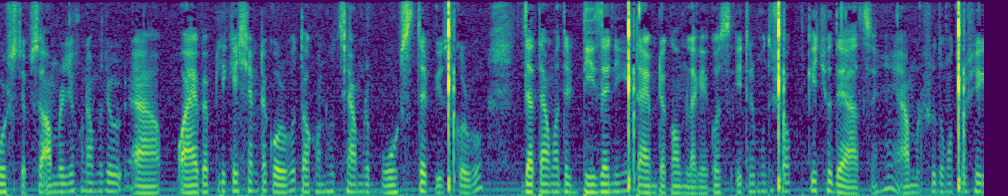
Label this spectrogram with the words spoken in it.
বুটস্ট্র্যাপ সো আমরা যখন আমাদের ওয়েব অ্যাপ্লিকেশনটা করব, তখন হচ্ছে আমরা বুটস্ট্র্যাপ ইউজ করব, যাতে আমাদের ডিজাইনিংয়ে টাইমটা কম লাগে বিকজ এটার মধ্যে সব কিছু দেওয়া আছে হ্যাঁ? আমরা শুধুমাত্র সেই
